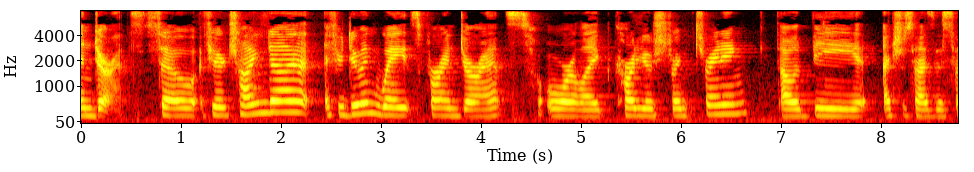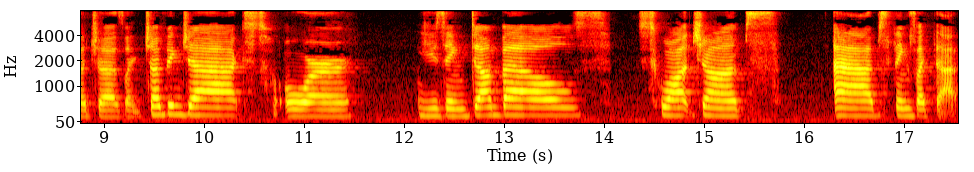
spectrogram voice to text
endurance. So if you're trying to, if you're doing weights for endurance or like cardio strength training, that would be exercises such as like jumping jacks or using dumbbells, squat jumps, abs, things like that.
